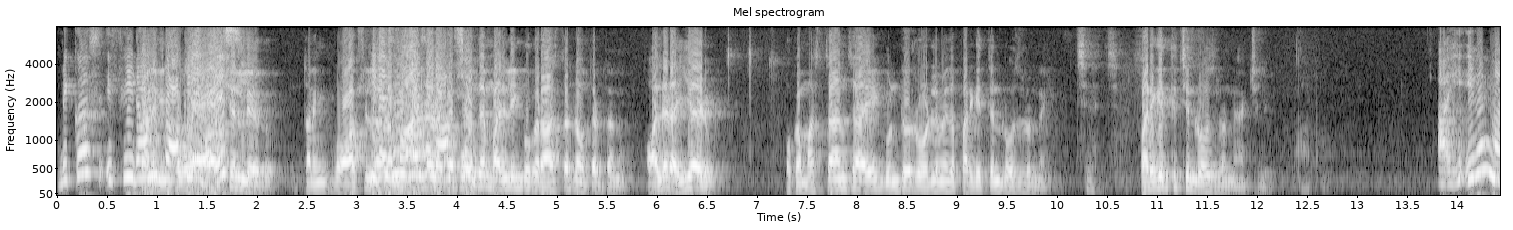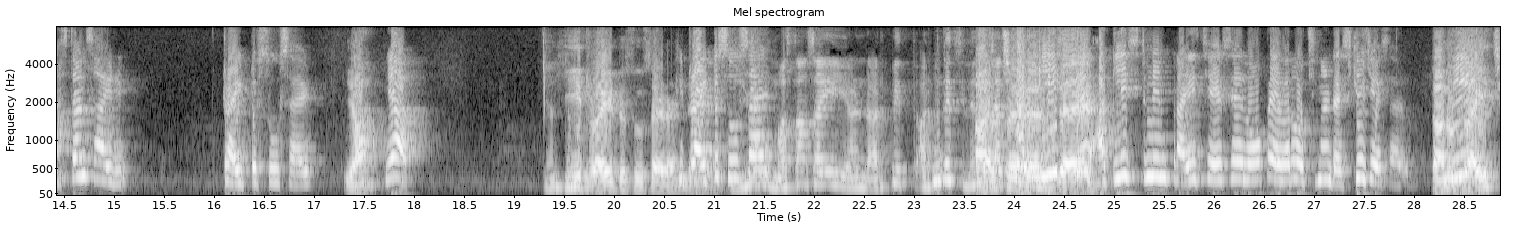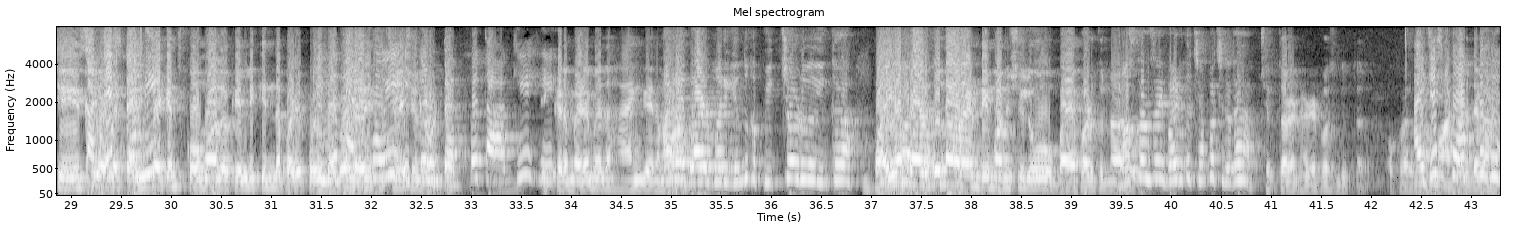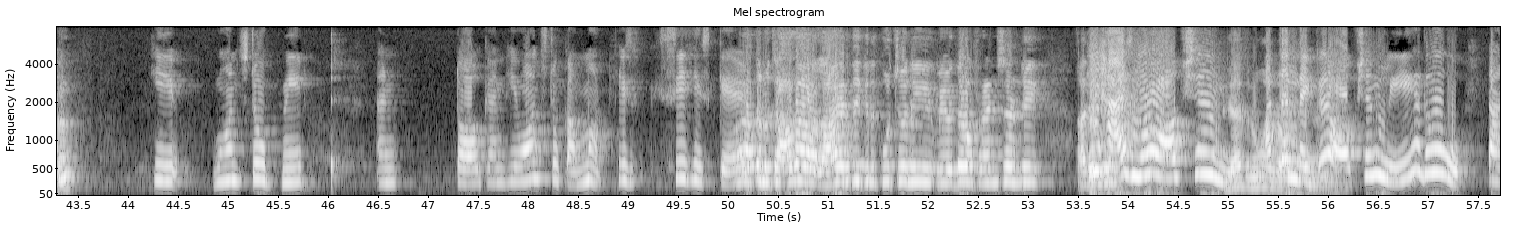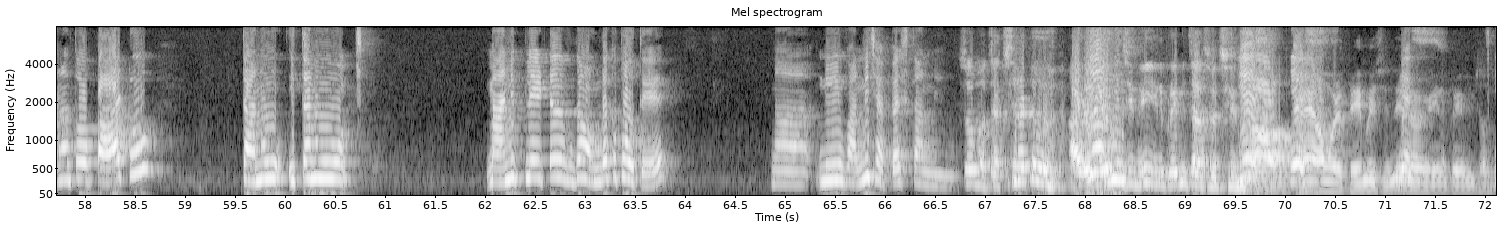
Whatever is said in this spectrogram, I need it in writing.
because if he don't talk like this లేదు తనకి ఆప్షన్ He లేదు మాట్లాడకపోతే. మళ్ళీ ఇంకొక రాస్తాడు అవుతాడు తను ఆల్రెడీ అయ్యాడు ఒక మస్తాన్ సాయి గుంటూరు రోడ్ల మీద పరిగెత్తిన రోజులు ఉన్నాయి. పరిగెత్తించిన రోజులు ఉన్నాయి actually even Mastan side try to suicide yeah yeah ఎంత he try to suicide he అండి try to suicide You, Mastan Sai and Arpit Arpit at least. At least నేను ట్రై చేసే లోపు ఎవరు వచ్చి నన్ను రెస్క్యూ చేశారు. తను ట్రై చేసి ఒక టెన్ సెకండ్స్ కోమాలోకి వెళ్ళి కింద పడిపోయి లెగోలేని పడిపోయి సిచ్యువేషన్లో ఇక్కడ ఉంటే దెబ్బ తాకి he- ఇక్కడ మెడ మీద హ్యాంగ్ అయిన మరి ఎందుకు పిచ్చోడు ఇంకా భయపడుతున్నారండి మనుషులు భయపడుతున్నారు మస్తాన్ సాయి బయటకు చెప్పొచ్చు కదా చెప్తారండి హండ్రెడ్ పర్సెంట్ చెప్తారు ఒకవేళ మాట్లాడితే. కనుక to meet and talk and he wants to come out. He's see he's scared. అతను చాలా లాయర్ దగ్గర కూర్చొని మేమిద్దరం ఫ్రెండ్స్ అండి has no other అతని. దగ్గర ఆప్షన్ లేదు తనతో పాటు తను ఇతను మ్యానిపులేటివ్గా ఉండకపోతే నా నీవన్నీ చెప్పేస్తాను నేను సో చచ్చినట్టు. ప్రేమించింది ప్రేమించాల్సి వచ్చింది ప్రేమించింది ప్రేమించాల్సి.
